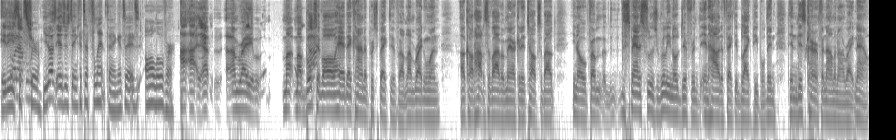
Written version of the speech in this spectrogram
It We is. That's true. with- You know what's interesting? It's a Flint thing. It's a, it's all over. I, I, I I'm writing. My my books have all had that kind of perspective. Um, I'm writing one uh, called How to Survive America, and it talks about you know from the Spanish flu is really no different in how it affected Black people than than this current phenomenon right now.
